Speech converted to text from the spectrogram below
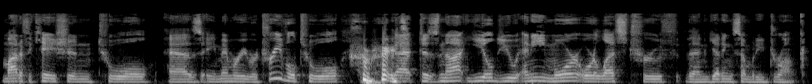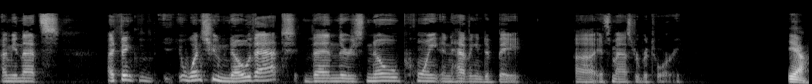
modification tool as a memory retrieval tool right. that does not yield you any more or less truth than getting somebody drunk. I mean, that's, I think once you know that, then there's no point in having a debate. Uh, it's masturbatory. Yeah.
